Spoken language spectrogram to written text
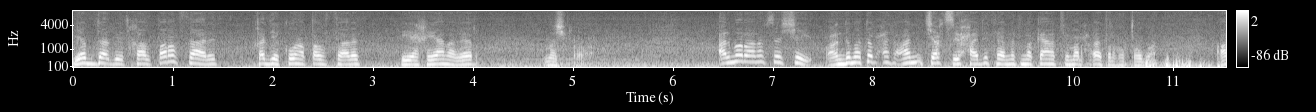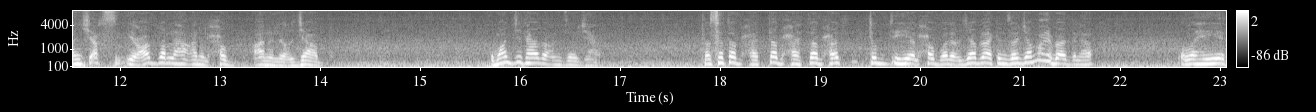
يبدأ بإدخال طرف ثالث قد يكون الطرف الثالث هي خيانة غير مشروعة. المرأة نفس الشيء. وعندما تبحث عن شخص يحادثها مثل ما كانت في مرحلة الخطوبة عن شخص يعبر لها عن الحب عن الإعجاب. وما تجد هذا عند زوجها. فستبحث تبحث تبحث تبدي هي الحب والإعجاب لكن زوجها ما يبادلها. والله هي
